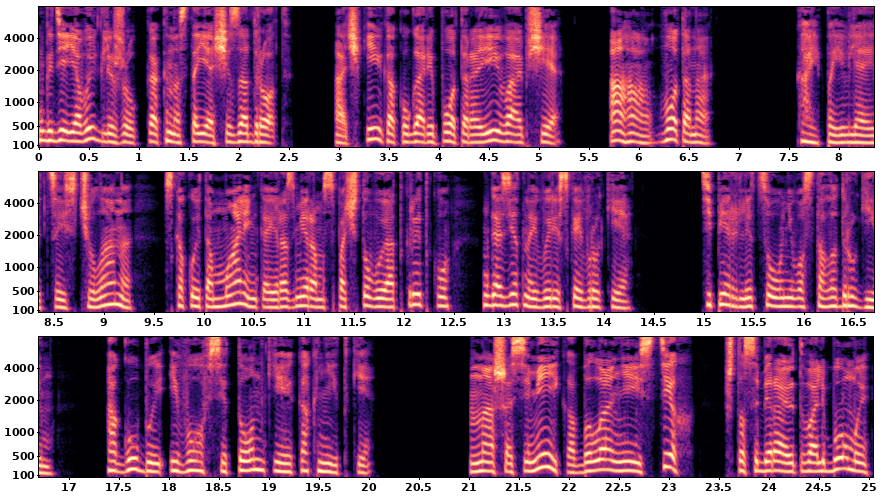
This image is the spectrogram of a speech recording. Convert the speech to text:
где я выгляжу как настоящий задрот. Очки, как у Гарри Поттера, и вообще. Ага, вот она». Кай появляется из чулана с какой-то маленькой размером с почтовую открытку газетной вырезкой в руке. Теперь лицо у него стало другим, а губы и вовсе тонкие, как нитки. Наша семейка была не из тех, что собирают в альбомы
